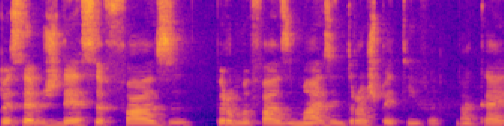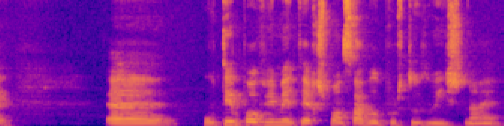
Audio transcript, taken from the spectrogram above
Passamos dessa fase para uma fase mais introspectiva, ok? Uh, o tempo, obviamente, é responsável por tudo isto, não é?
